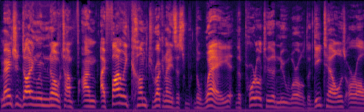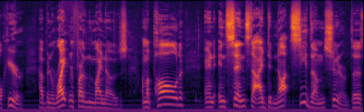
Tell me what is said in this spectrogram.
Mansion dining room note. I'm, I'm, I finally come to recognize this the way, the portal to the new world. The details are all here, have been right in front of my nose. I'm appalled and incensed that I did not see them sooner. The,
